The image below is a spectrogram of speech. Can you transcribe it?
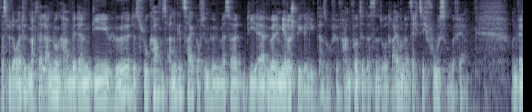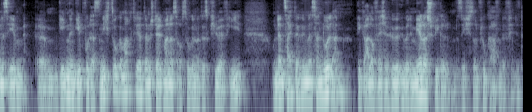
Das bedeutet, nach der Landung haben wir dann die Höhe des Flughafens angezeigt auf dem Höhenmesser, die er über dem Meeresspiegel liegt. Also für Frankfurt sind das so 360 Fuß ungefähr. Und wenn es eben ähm, Gegenden gibt, wo das nicht so gemacht wird, dann stellt man das auf sogenanntes QFI und dann zeigt der Höhenmesser Null an, egal auf welcher Höhe über dem Meeresspiegel sich so ein Flughafen befindet.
